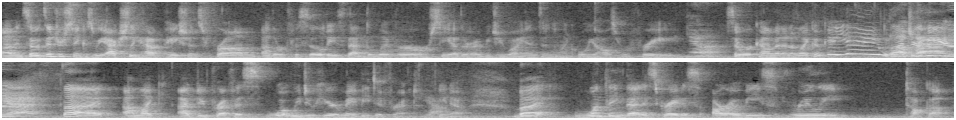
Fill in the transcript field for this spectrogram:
Um, and so it's interesting because we actually have patients from other facilities that deliver or see other OBGYNs and they're like, well, y'all's were free. Yeah. So we're coming, and I'm like, okay, yay, I'm glad Love you're that, here. yes. But I'm like, I do preface what we do here may be different, Yeah. you know. But one thing that is great is our OBs really talk up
